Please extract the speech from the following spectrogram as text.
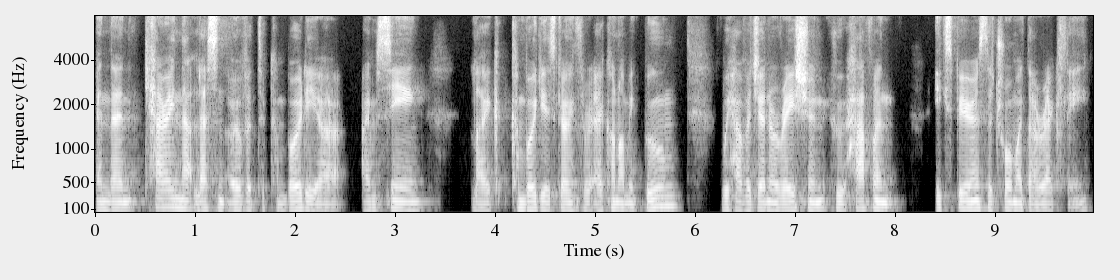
and then carrying that lesson over to Cambodia, I'm seeing like Cambodia is going through economic boom. We have a generation who haven't experienced the trauma directly.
